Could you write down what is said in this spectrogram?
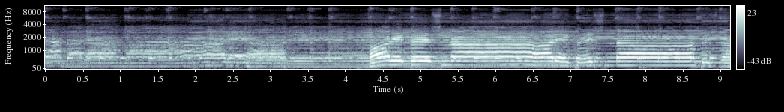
రామ రామ హరే హరే Hare Krishna, Hare Krishna, Krishna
